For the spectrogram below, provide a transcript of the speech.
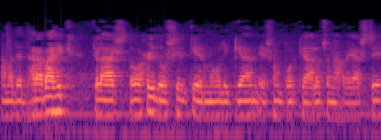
আমাদের ধারাবাহিক ক্লাস তৌহিদ ও শিরকের মৌলিক জ্ঞান এ সম্পর্কে আলোচনা হয়ে আসছে।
